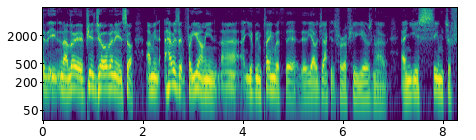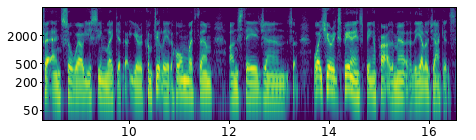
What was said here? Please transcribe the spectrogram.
eh, no, lui più giovane. So, I mean, how is it for you? I mean, uh, you've been playing with the, the Yellowjackets for a few years now, and you seem to fit in so well. You seem like it, you're completely at home with them on stage. And so, what's your experience being a part of the the Yellowjackets?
